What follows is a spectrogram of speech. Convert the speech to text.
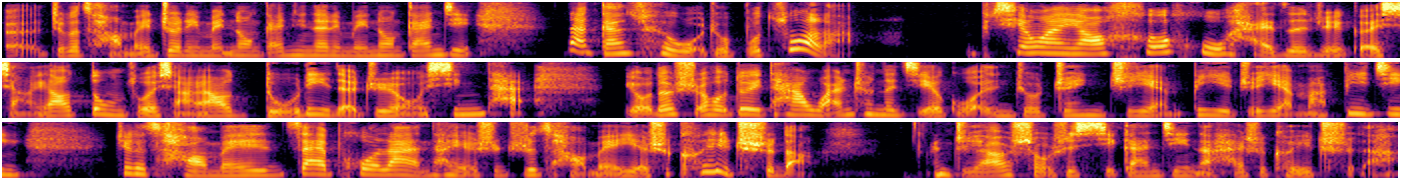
呃，这个草莓这里没弄干净，那里没弄干净，那干脆我就不做了。千万要呵护孩子这个想要动作、想要独立的这种心态。有的时候对他完成的结果，你就睁一只眼闭一只眼嘛。毕竟这个草莓再破烂，它也是只草莓，也是可以吃的。只要手是洗干净的，还是可以吃的哈，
